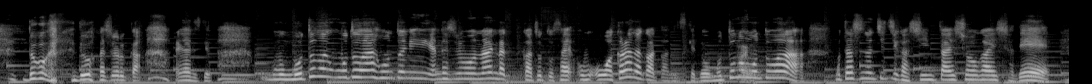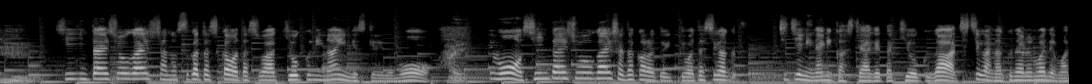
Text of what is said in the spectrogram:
どこから どう始まるかあれなんですけど。もう元の元は本当に私もなんだかちょっとさいお分からなかったんですけど元の元は私の父が身体障害者でうん。身体障害者の姿しか私は記憶にないんですけれどもはい。でも身体障害者だからといって私が父に何かしてあげた記憶が父が亡くなるまで全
